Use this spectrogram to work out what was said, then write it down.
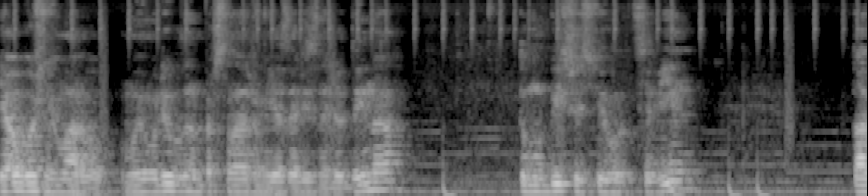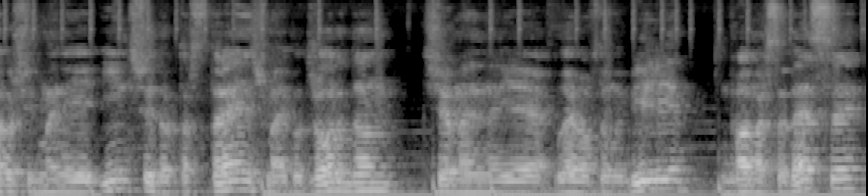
Я обожнюю Марвел. Моїм улюбленим персонажем є залізна людина, тому більшість фігур це він. Також від мене є інші: Доктор Стрендж, Майкл Джордан. Ще в мене є Лего автомобілі, два Мерседеси,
